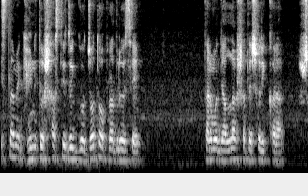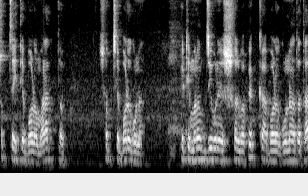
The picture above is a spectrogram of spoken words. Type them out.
ইসলামে ঘৃণিত শাস্তিযোগ্য যত অপরাধ রয়েছে, তার মধ্যে আল্লাহর সাথে শরিক করা সবচাইতে বড় মারাত্মক। সবচেয়ে বড় গুণা। এটি মানব জীবনের সর্বাপেক্ষা বড় গুণা তথা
